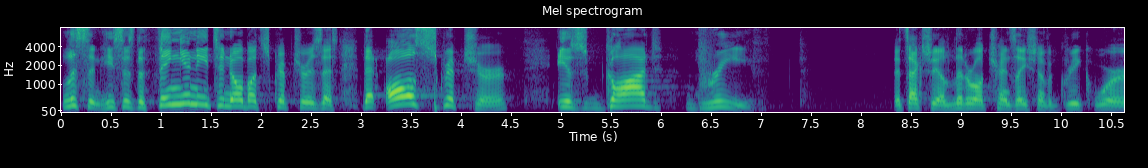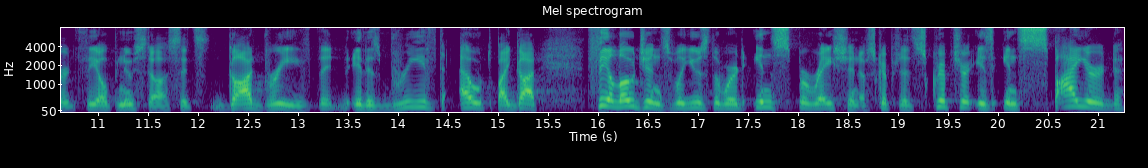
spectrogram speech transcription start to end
listen, he says, the thing you need to know about scripture is this that all scripture is God breathed. It's actually a literal translation of a Greek word, theopneustos. It's God breathed. It is breathed out by God. Theologians will use the word inspiration of Scripture. That Scripture is inspired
